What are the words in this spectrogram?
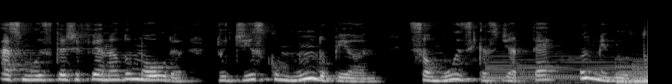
as músicas de Fernando Moura, do disco Mundo Piano. São músicas de até um minuto.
